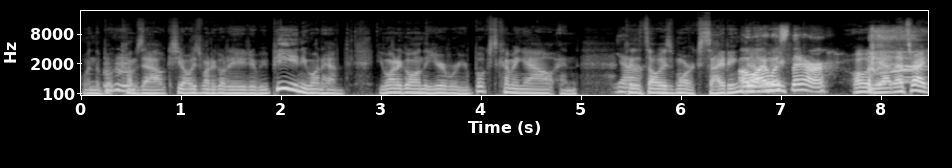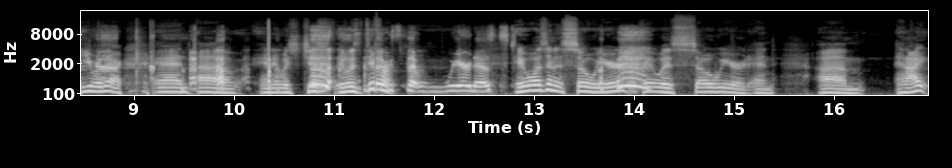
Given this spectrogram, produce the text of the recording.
when the book Mhm. comes out because you always want to go to AWP and you want to have you want to go on the year where your book's coming out and because Yeah. it's always more exciting. Oh, I way. was there. Oh yeah, that's right. You were there, and um, and it was just it was different. was the weirdest. It wasn't it so weird. It was so weird, and um, and I,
